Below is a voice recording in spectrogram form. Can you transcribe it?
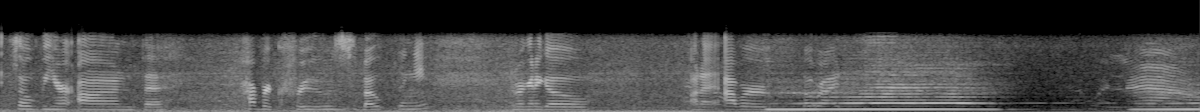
Alright, so we are on the harbor cruise boat thingy. And we're gonna go on an hour boat ride. Mm.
